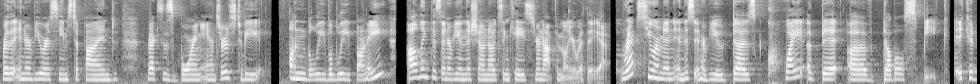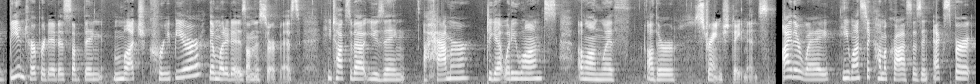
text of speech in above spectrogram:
where the interviewer seems to find Rex's boring answers to be unbelievably funny. I'll link this interview in the show notes in case you're not familiar with it yet. Rex Heuermann in this interview does quite a bit of double speak. It could be interpreted as something much creepier than what it is on the surface. He talks about using a hammer to get what he wants, along with other strange statements. Either way, he wants to come across as an expert,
